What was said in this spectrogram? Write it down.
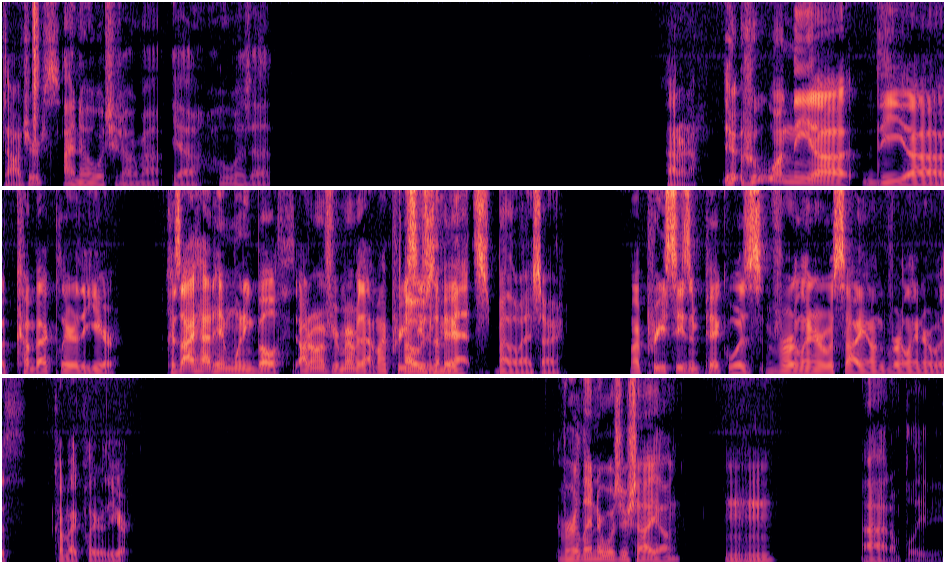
Dodgers? i know what you're talking about yeah who was that I don't know. Who- won the uh the uh comeback player of the year? Cuz I had him winning both. I don't know if you remember that. My preseason oh it was the pick mets by the way sorry My preseason pick was Verlander with Cy Young, Verlander with comeback player of the year. verlander was your cy young Mm-hmm. i don't believe you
